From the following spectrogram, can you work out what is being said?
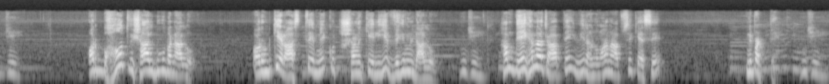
जी। और बहुत विशाल मुँह बना लो और उनके रास्ते में कुछ क्षण के लिए विघ्न डालो। जी। हम देखना चाहते हैं वीर हनुमान आपसे कैसे निपटते हैं। जी।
